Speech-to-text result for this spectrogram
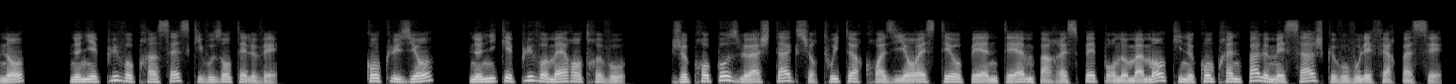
Non, ne niez plus vos princesses qui vous ont élevé. Conclusion, ne niquez plus vos mères entre vous. Je propose le hashtag sur Twitter croisillon STOPNTM par respect pour nos mamans qui ne comprennent pas le message que vous voulez faire passer.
